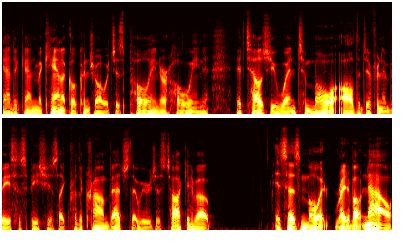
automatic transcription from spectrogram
and again mechanical control, which is pulling or hoeing. It tells you when to mow all the different invasive species, like for the crown vetch that we were just talking about it says mow it right about now,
